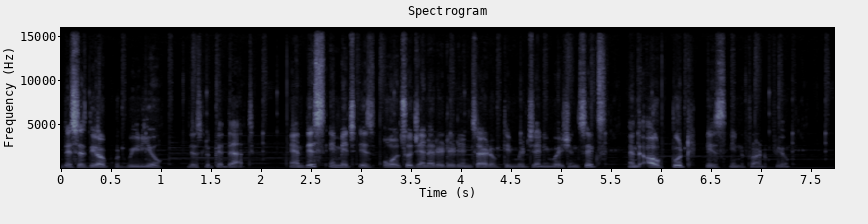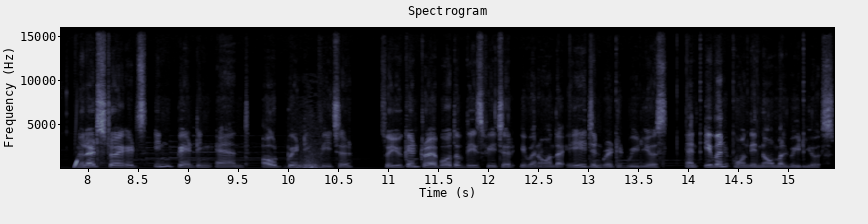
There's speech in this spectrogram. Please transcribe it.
this is the output video. Just look at that and this image is also generated inside of the Midjourney version 6 and the output is in front of you. Now let's try its in painting and out painting feature. So you can try both of these features even on the AI generated videos and even on the normal videos.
